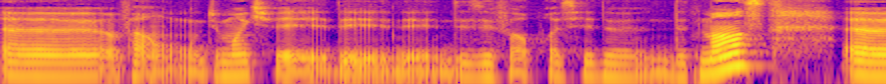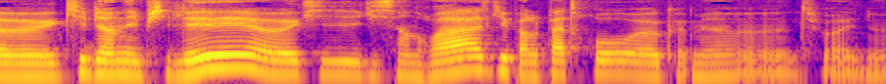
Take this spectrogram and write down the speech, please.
euh, enfin ou du moins qui fait des, des- des efforts pour essayer d'être mince, euh, qui est bien épilée, qui, qui tient droite, qui parle pas trop comme tu vois une,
